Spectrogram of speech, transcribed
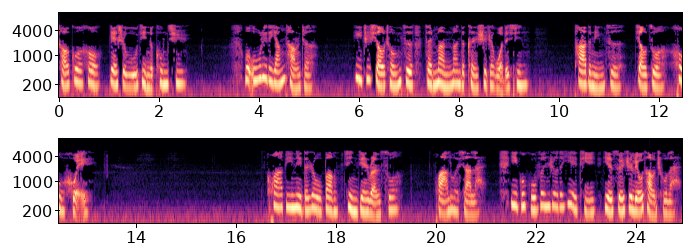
潮过后，便是无尽的空虚。我无力的仰躺着，一只小虫子在慢慢的啃噬着我的心。它的名字叫做后悔。花臂内的肉棒渐渐软缩，滑落下来，一股股温热的液体也随之流淌出来。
